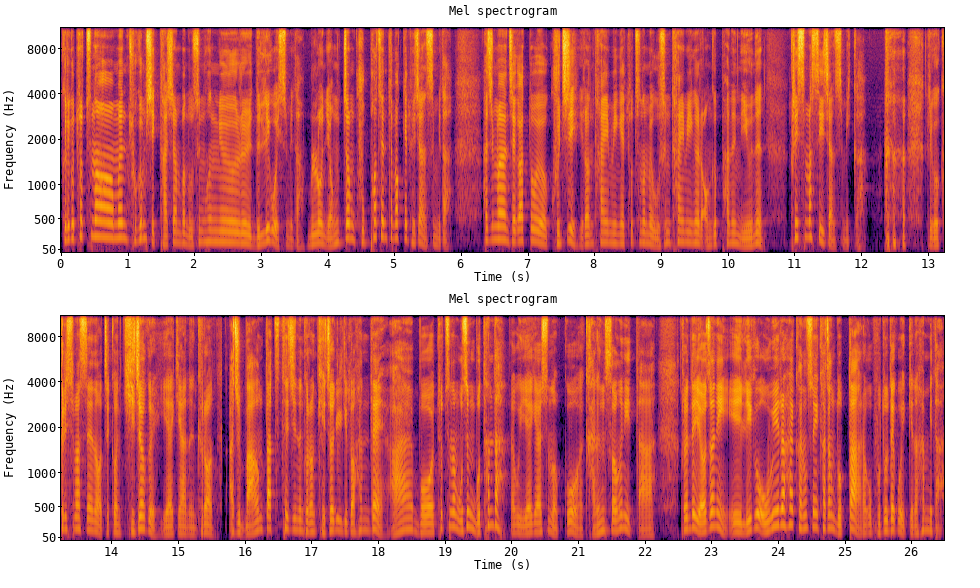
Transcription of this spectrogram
그리고 토트넘은 조금씩 다시 한번 우승 확률을 늘리고 있습니다. 물론 0.9%밖에 되지 않습니다. 하지만 제가 또 굳이 이런 타이밍에 토트넘의 우승 타이밍을 언급하는 이유는 크리스마스이지 않습니까? 그리고 크리스마스에는 어쨌건 기적을 이야기하는 그런 아주 마음 따뜻해지는 그런 계절이기도 한데 아 뭐 토트넘 우승 못한다라고 이야기할 수는 없고 가능성은 있다. 그런데 여전히 이 리그 5위를 할 가능성이 가장 높다라고 보도되고 있기는 합니다.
